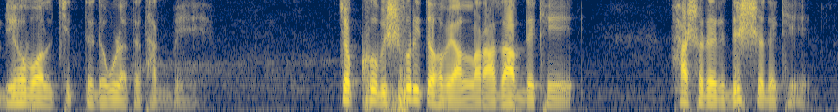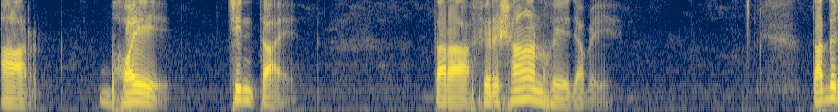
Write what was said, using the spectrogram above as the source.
বিহবল চিত্তে দৌড়াতে থাকবে। চক্ষু বিস্ফোরিত হবে আল্লাহর আজাব দেখে, হাসরের দৃশ্য দেখে, আর ভয়ে, চিন্তায় তারা ফেরেশান হয়ে যাবে। তাদের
